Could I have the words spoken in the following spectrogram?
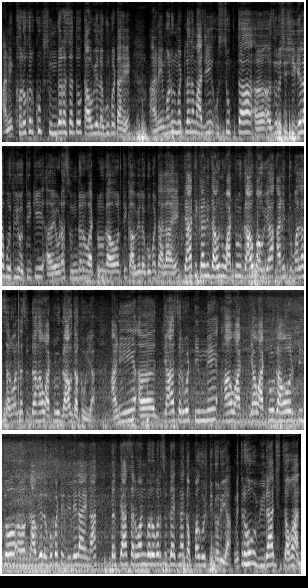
आणि खरोखर खूप सुंदर असा तो काव्य लघुपट आहे. आणि म्हणून म्हटलं ना माझी उत्सुकता अजून अशी शिगेला पोचली होती की एवढा सुंदर वाटूळ गावावरती काव्य लघुपट आला आहे. त्या ठिकाणी जाऊन वाटूळ गाव पाहूया आणि तुम्हाला सर्वांना सुद्धा हा वाटूळ गाव दाखवूया. आणि ज्या सर्व टीमने हा वाट या वाटूळ गावावरती जो काव्य लघुपट दिलेला आहे ना तर त्या सर्वांबरोबर सुद्धा आहेत ना गप्पा गोष्टी करूया. मित्र हो विराज चव्हाण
